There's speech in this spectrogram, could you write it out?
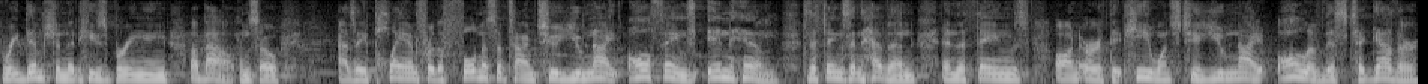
redemption that he's bringing about. And so as a plan for the fullness of time to unite all things in Him, the things in heaven and the things on earth, that He wants to unite all of this together.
